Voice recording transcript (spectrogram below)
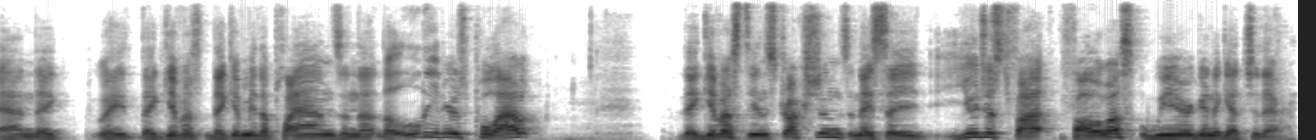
And they they they give us they give me the plans, and the, the leaders pull out. They give us the instructions, and they say, you just fo- follow us. We're gonna get you there.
